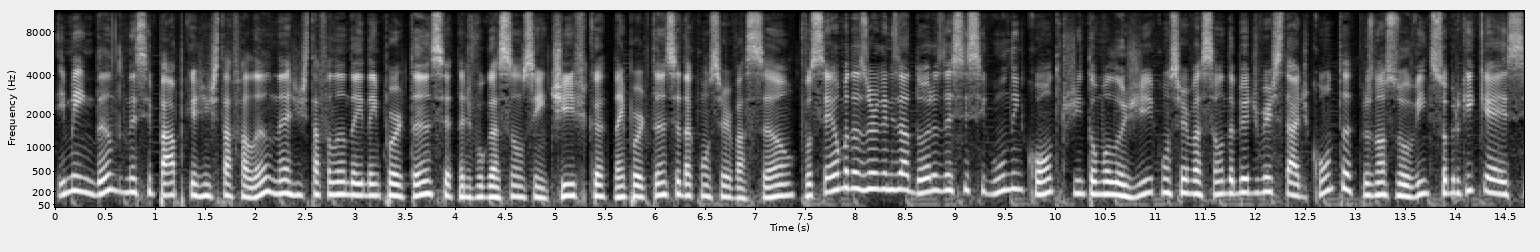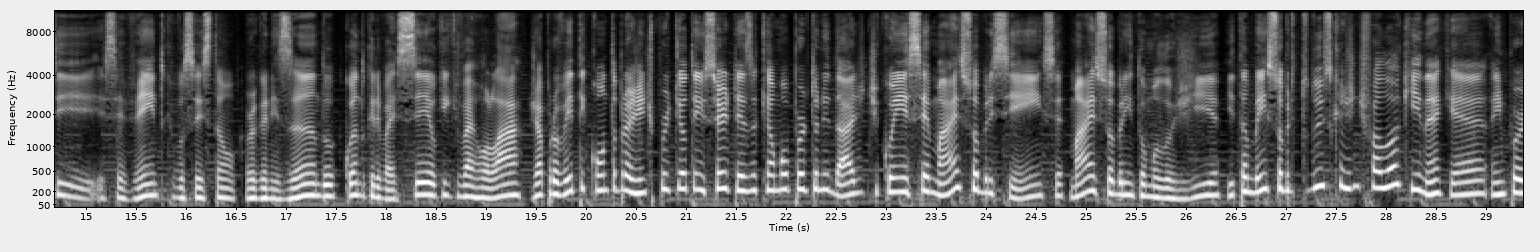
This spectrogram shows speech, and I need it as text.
emendando nesse papo que a gente está falando, né? A gente está falando aí da importância da divulgação científica, da importância da conservação. Você é uma das organizadoras desse segundo encontro de entomologia e conservação da biodiversidade. Conta para os nossos ouvintes sobre o que, que é esse, esse evento que vocês estão organizando, quando que ele vai ser, o que, que vai rolar. Já aproveita e conta para a gente porque eu tenho certeza que é uma oportunidade de conhecer mais sobre ciência, mais sobre entomologia e também sobre tudo isso que a gente falou aqui, né? Que é a importância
